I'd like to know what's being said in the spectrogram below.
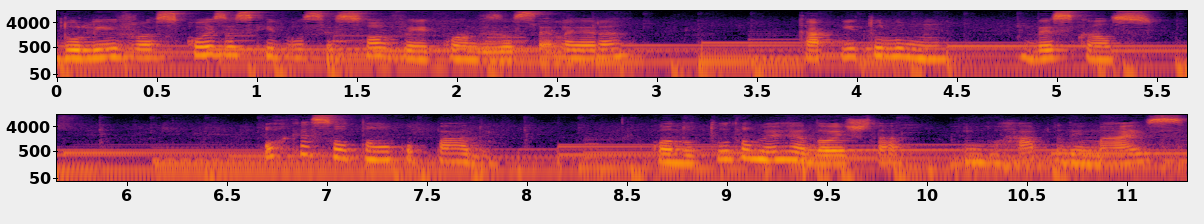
do livro As Coisas que Você Só Vê Quando Desacelera, capítulo 1 Descanso. Por que sou tão ocupado? Quando tudo ao meu redor está indo rápido demais,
